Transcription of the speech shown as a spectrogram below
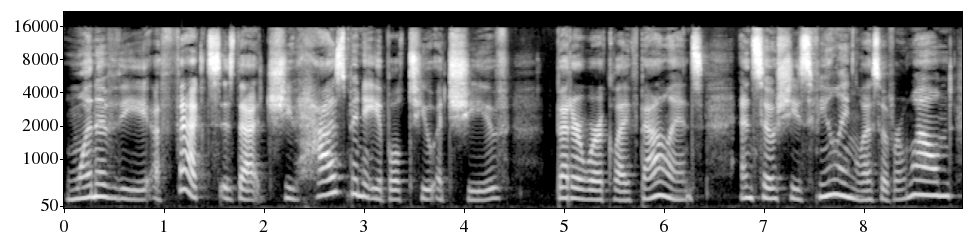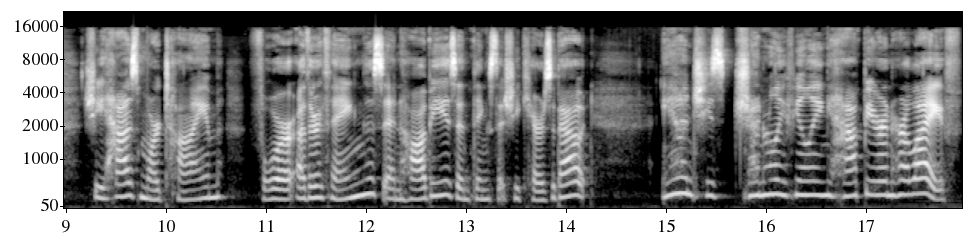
one of the effects is that she has been able to achieve better work life balance. And so she's feeling less overwhelmed. She has more time for other things and hobbies and things that she cares about. And she's generally feeling happier in her life,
